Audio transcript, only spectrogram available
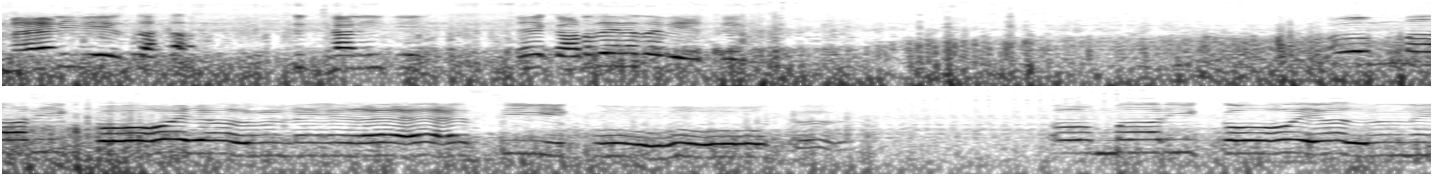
ਮੈਂ ਨਹੀਂ ਵੇਚਦਾ। ਜਾਣੀ ਕਿ ਇਹ ਕੱਢਦੇ ਨੇ ਤੇ ਵੇਚਦੇ ਨੇ। ਓ ਮਾਰੀ ਕੋਇਲ ਨੇ ਐਸੀ ਕੂਕ। ਓ ਮਾਰੀ ਕੋਇਲ ਨੇ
